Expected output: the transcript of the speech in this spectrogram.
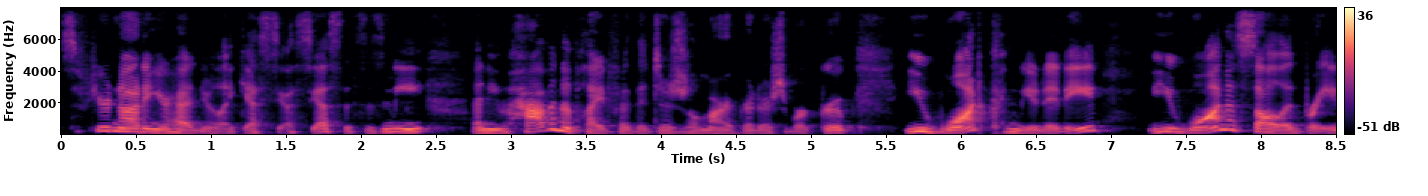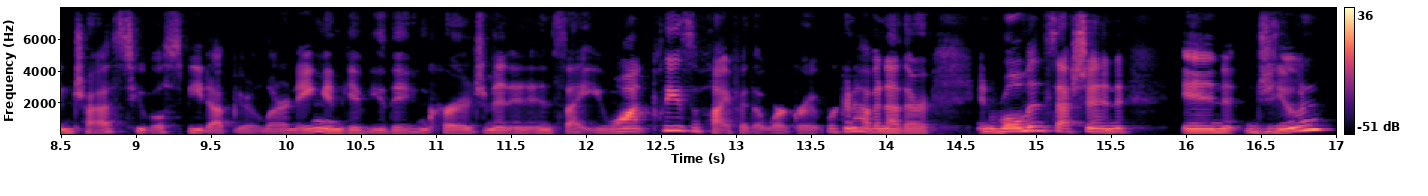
So if you're nodding your head and you're like, yes, yes, yes, this is me, and you haven't applied for the digital marketers work group, you want community, you want a solid brain trust who will speed up your learning and give you the encouragement and insight you want, please apply for the work group. We're going to have another enrollment session in June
